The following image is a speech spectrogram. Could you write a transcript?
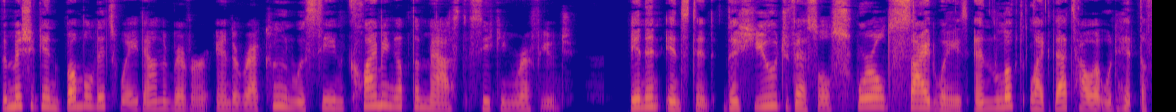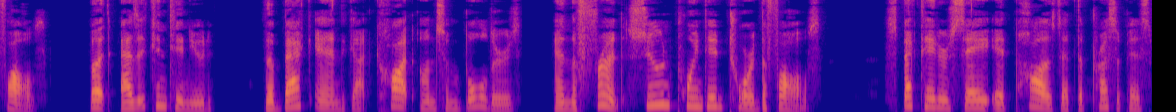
The Michigan bumbled its way down the river, and a raccoon was seen climbing up the mast seeking refuge. In an instant, the huge vessel swirled sideways and looked like that's how it would hit the falls. But as it continued, the back end got caught on some boulders, and the front soon pointed toward the falls. Spectators say it paused at the precipice,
